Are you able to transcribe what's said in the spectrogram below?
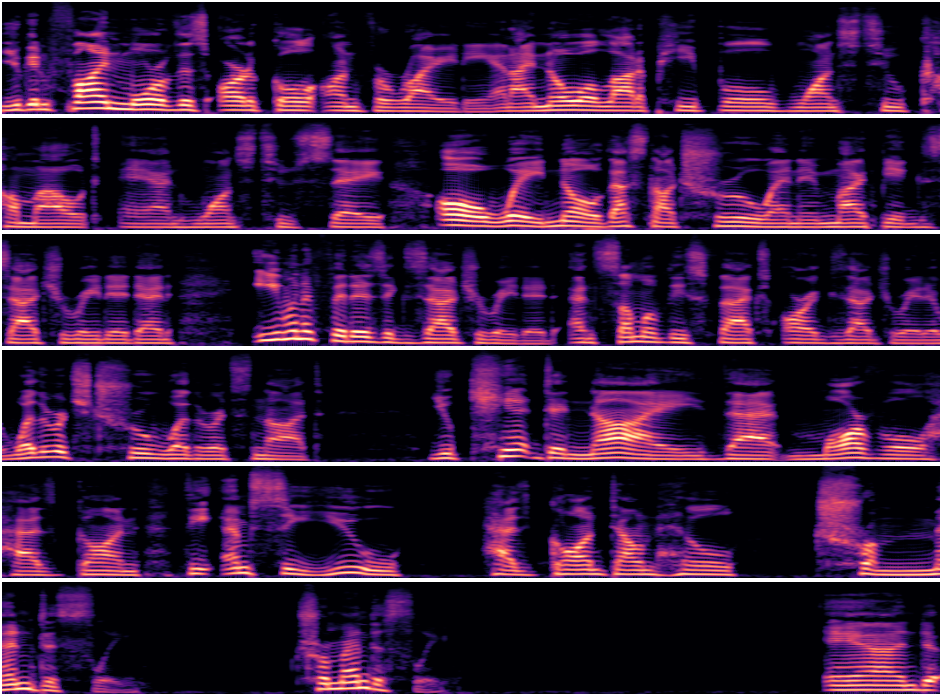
You can find more of this article on Variety, and I know a lot of people wants to come out and wants to say, "Oh, wait, no, that's not true and it might be exaggerated." And even if it is exaggerated, and some of these facts are exaggerated, whether it's true, whether it's not, you can't deny that Marvel has gone, the MCU has gone downhill tremendously. Tremendously. And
